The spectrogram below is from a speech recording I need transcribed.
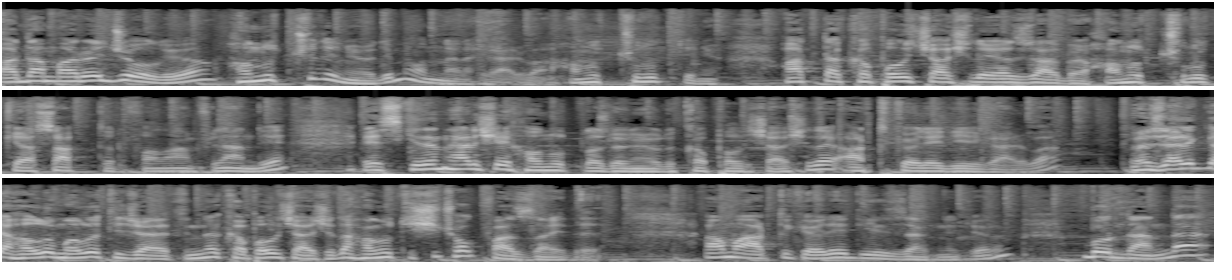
Adam aracı oluyor. Hanutçu deniyor değil mi onlara galiba? Hanutçuluk deniyor. Hatta kapalı çarşıda yazıyorlar böyle hanutçuluk yasaktır falan filan diye. Eskiden her şey hanutla dönüyordu kapalı çarşıda. Artık öyle değil galiba. Özellikle halı malı ticaretinde kapalı çarşıda hanut işi çok fazlaydı. Ama artık öyle değil zannediyorum. Buradan da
